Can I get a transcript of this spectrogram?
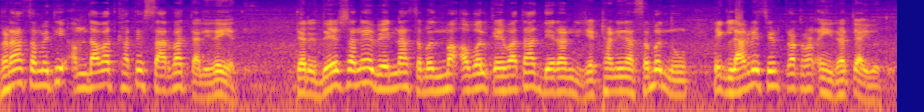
ઘણા સમયથી અમદાવાદ ખાતે સારવાર ચાલી રહી હતી. ત્યારે દેશ અને વેનના સંબંધમાં અવ્વલ કહેવાતા દેરાની જેઠાણીના સંબંધનું એક લાગણીશીલ પ્રકરણ અહીં રચાયું હતું.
